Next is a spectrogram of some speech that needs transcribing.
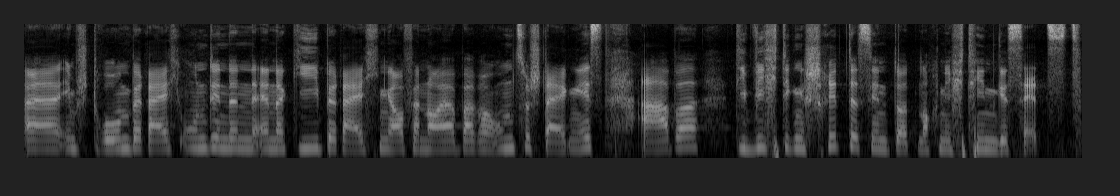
äh, im Strombereich und und in den Energiebereichen auf Erneuerbare umzusteigen ist. Aber die wichtigen Schritte sind dort noch nicht hingesetzt.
